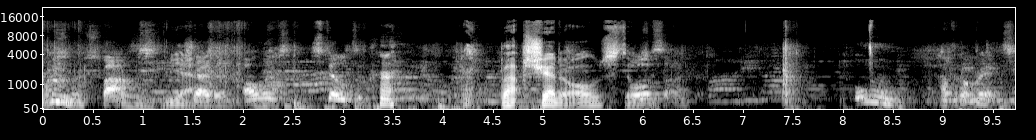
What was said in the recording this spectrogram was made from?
What's this? Bats, Yeah. cheddar, olives, Stilton. Perhaps cheddar olives still. Also. Ooh, have we got Ritz?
